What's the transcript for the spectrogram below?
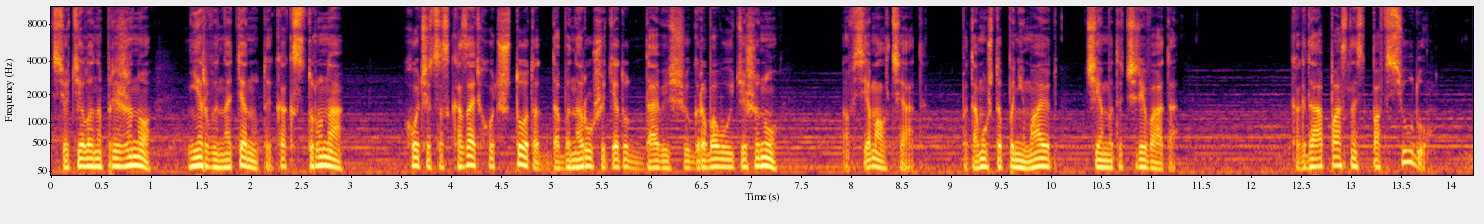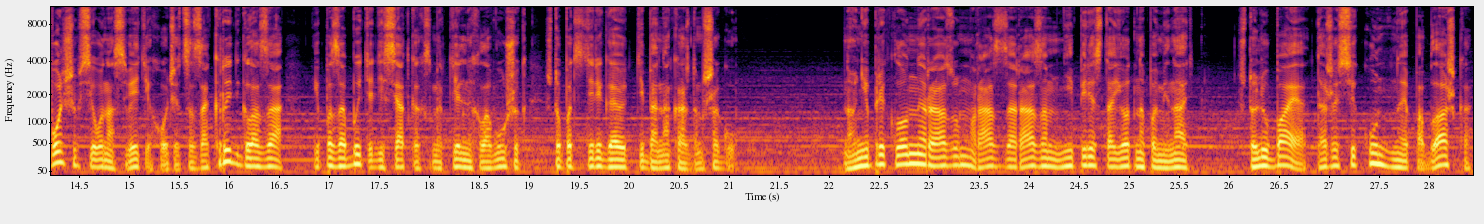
все тело напряжено, нервы натянуты, как струна. Хочется сказать хоть что-то, дабы нарушить эту давящую гробовую тишину, но все молчат, потому что понимают, чем это чревато. Когда опасность повсюду, больше всего на свете хочется закрыть глаза и позабыть о десятках смертельных ловушек, что подстерегают тебя на каждом шагу. Но непреклонный разум раз за разом не перестает напоминать, что любая, даже секундная поблажка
